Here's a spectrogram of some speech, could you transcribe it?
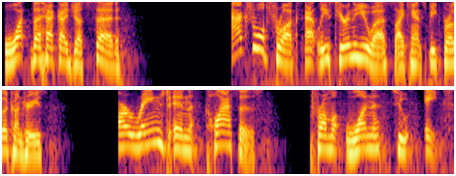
what the heck I just said, actual trucks, at least here in the US, I can't speak for other countries, are ranged in classes from 1 to 8.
